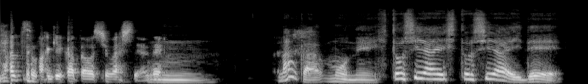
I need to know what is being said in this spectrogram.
立つ曲げ方をしましたようね。ん。なんかもうね、一試合一試合で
